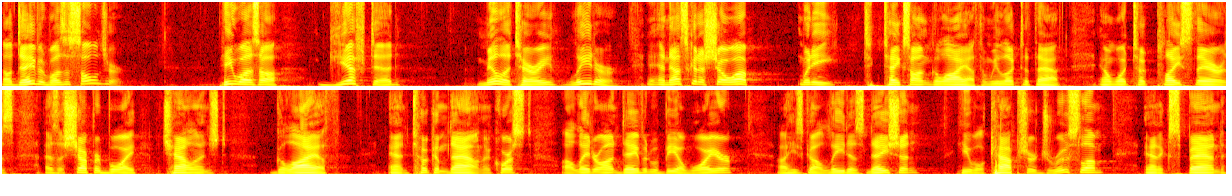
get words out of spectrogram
Now, David was a soldier, he was a gifted military leader. And that's going to show up when he t- takes on Goliath. And we looked at that. And what took place there is as a shepherd boy challenged Goliath and took him down. And of course, uh, later on, David would be a warrior. Uh, he's going to lead his nation. He will capture Jerusalem and expand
